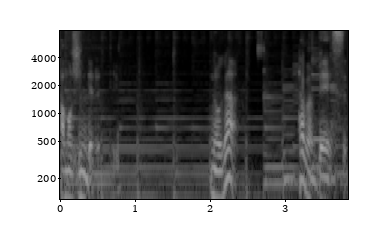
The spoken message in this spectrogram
楽しんでるっていうのが多分ベース。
